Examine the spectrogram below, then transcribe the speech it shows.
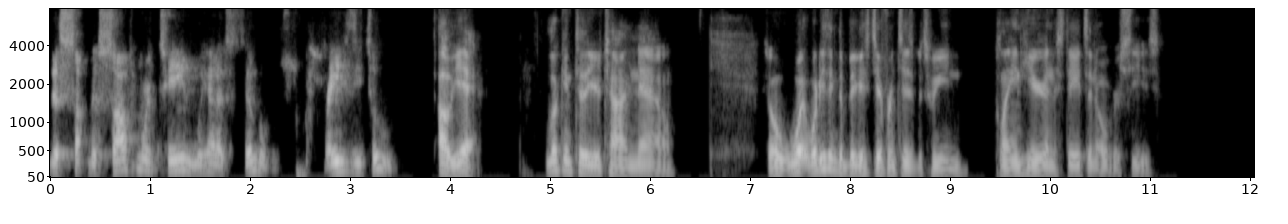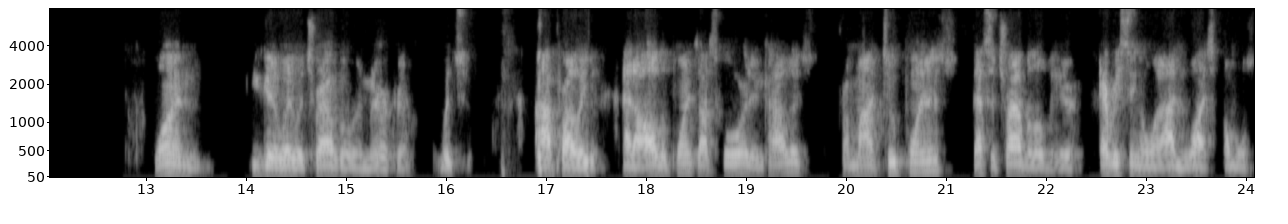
the the sophomore team we had a symbol was crazy too. oh yeah, looking to your time now. So, what what do you think the biggest difference is between playing here in the states and overseas? One, you get away with travel in America, which I probably out of all the points I scored in college from my two pointers, that's a travel over here. Every single one I didn't watch almost.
